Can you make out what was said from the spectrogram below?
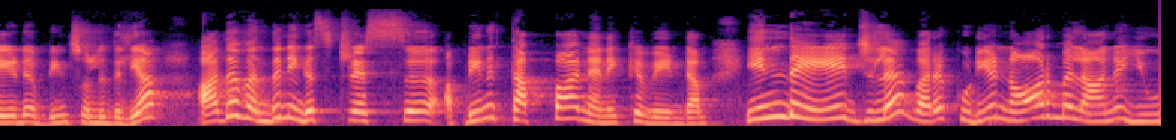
தேடு அப்படின்னு சொல்லுது இல்லையா? அதை வந்து நீங்கள் ஸ்ட்ரெஸ்ஸு அப்படின்னு தப்பாக நினைக்க வேண்டாம். இந்த ஏஜில் வரக்கூடிய நார்மலான யூ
